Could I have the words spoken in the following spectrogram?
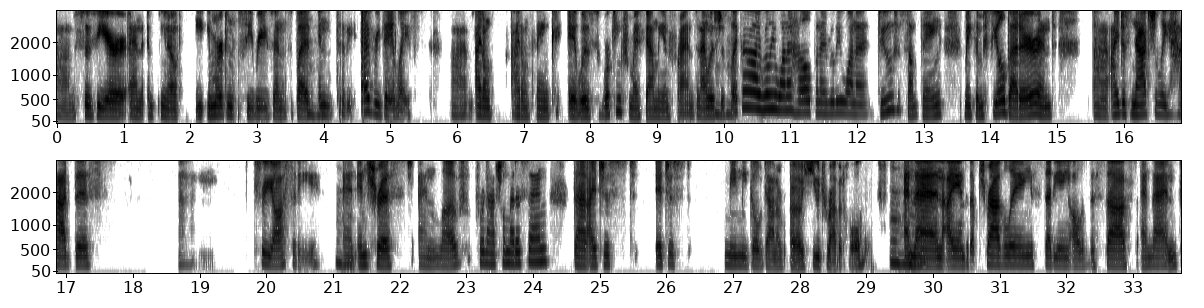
um, severe and you know emergency reasons but mm-hmm. into the everyday life um, i don't i don't think it was working for my family and friends and i was mm-hmm. just like oh i really want to help and i really want to do something make them feel better and uh, i just naturally had this um, curiosity mm-hmm. and interest and love for natural medicine that I just it just made me go down a, a huge rabbit hole. Mm-hmm. And then I ended up traveling, studying all of this stuff, and then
